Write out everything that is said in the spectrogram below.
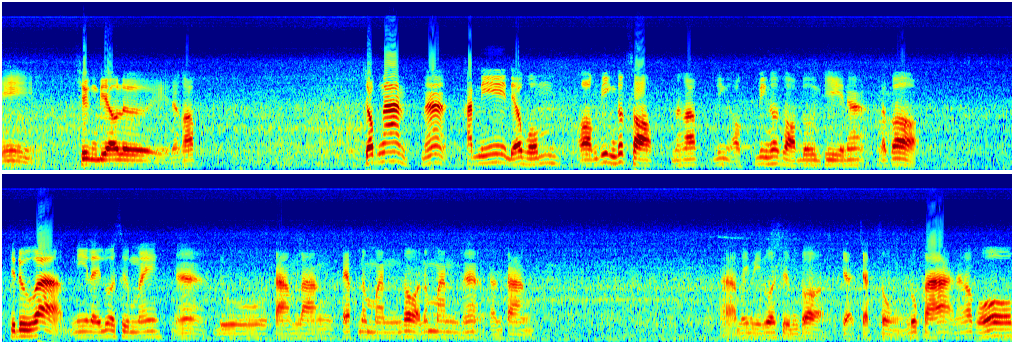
นี่ชึ่งเดียวเลยนะครับ จบงานนะ คันนี้เดี๋ยวผมออกวิ่งทดสอบนะครับ วิ่งออกวิ่งทดสอบดูอีกทีนะแล้วก็จะดูว่ามีอะไรรั่วซึมไหมนะดูตามรางแป๊บน้ำมันท่อน้ำมันนะต่างๆ ไม่มีรั่วซึมก็จะจัดส่งลูกค้านะครับผม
